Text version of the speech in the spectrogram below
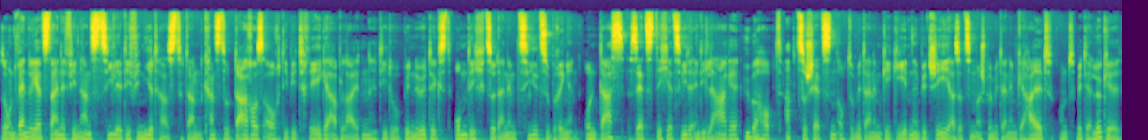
So, und wenn du jetzt deine Finanzziele definiert hast, dann kannst du daraus auch die Beträge ableiten, die du benötigst, um dich zu deinem Ziel zu bringen. Und das setzt dich jetzt wieder in die Lage, überhaupt abzuschätzen, ob du mit deinem gegebenen Budget, also zum Beispiel mit deinem Gehalt und mit der Lücke,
